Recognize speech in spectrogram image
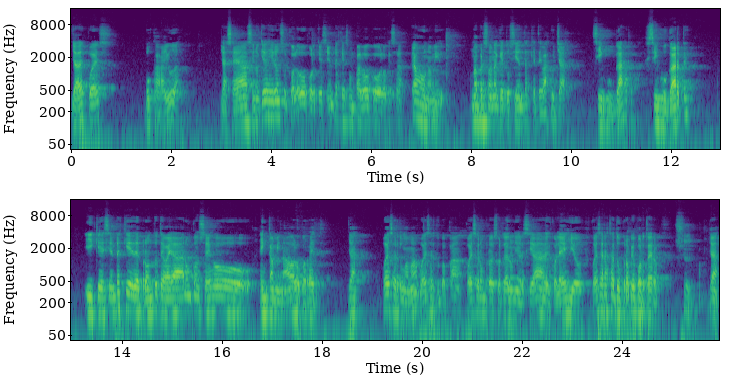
Ya después, buscar ayuda. Ya sea, si no quieres ir a un psicólogo porque sientes que es un paloco o lo que sea, ve a un amigo. Una persona que tú sientas que te va a escuchar sin juzgar, sin juzgarte y que sientes que de pronto te vaya a dar un consejo encaminado a lo correcto. Ya, puede ser tu mamá, puede ser tu papá, puede ser un profesor de la universidad, del colegio, puede ser hasta tu propio portero. Hmm. Ya,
